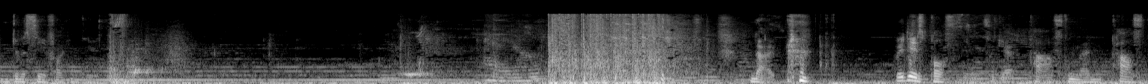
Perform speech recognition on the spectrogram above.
I'm gonna see if I can do this. No. it is possible to get past and then past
